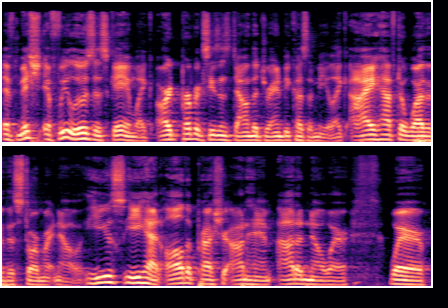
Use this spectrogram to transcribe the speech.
if Mich- if we lose this game, like our perfect season's down the drain because of me. Like I have to weather the storm right now. He's he had all the pressure on him out of nowhere, where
